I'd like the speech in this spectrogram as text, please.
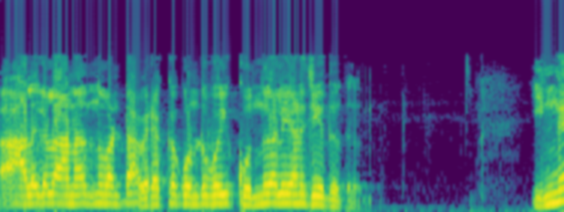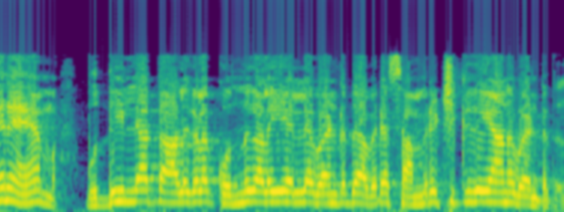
ആളുകളാണെന്ന് പറഞ്ഞിട്ട് അവരൊക്കെ കൊണ്ടുപോയി കൊന്നുകളിയാണ് ചെയ്തത്. ഇങ്ങനെ ബുദ്ധിയില്ലാത്ത ആളുകളെ കൊന്നുകളയല്ല വേണ്ടത്? അവരെ സംരക്ഷിക്കുകയാണ് വേണ്ടത്.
